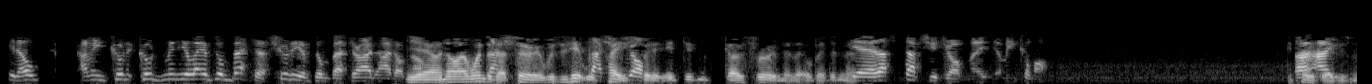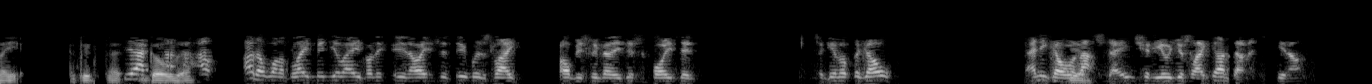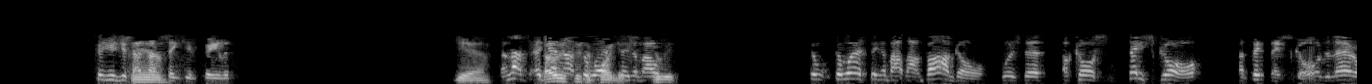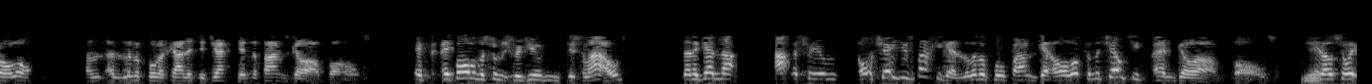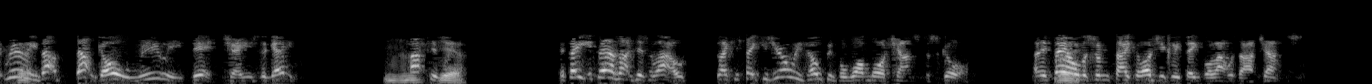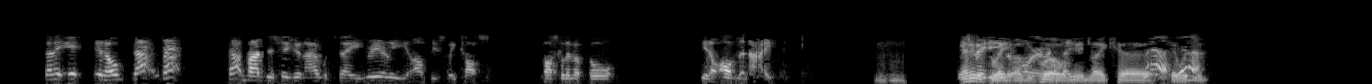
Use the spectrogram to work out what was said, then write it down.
you know, I mean, could could Mignolet have done better? Should he have done better? I, I don't know. Yeah, I know. I wondered That's- that too. It was a hit with pace, but it, it didn't go through him a little bit, didn't it? Yeah, that's that's your job, mate. I mean, come on. He probably I- I- gave his mate a good uh, Yeah, goal I, there. I, I don't want to blame Mignolet, but it, you know, it's it was like obviously very disappointed to give up the goal. Any goal Yeah. at that stage, and you were just like, God damn it, you know, because you just had Yeah. that sinking feeling, Yeah, and that's again that's the worst thing about was- the, the worst thing about that VAR goal was that, of course, they score, I think they scored, and they're all up, and, and Liverpool are kind of dejected, the fans go out balls. If, if all of a sudden it's reviewed and disallowed, then again that atmosphere all changes back again. The Liverpool fans get all up, and the Chelsea men go out balls. yeah. You know, so it really, that, that goal really did change the game. Mhm. massively. Yeah, If they, if they have that disallowed, like you say, because you're always hoping for one more chance to score. And if they Right. all of a sudden psychologically think, well, that was our chance, then it, it you know, that, that, that bad decision, I would say, really obviously cost, cost Liverpool, you know, on the night. hmm Which and it was late on as well. I mean, like uh, Yeah, they yeah. wouldn't.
